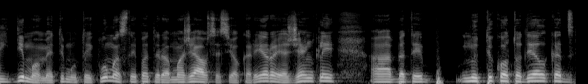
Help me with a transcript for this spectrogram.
žaidimo metimų taiklumas taip pat yra mažiausias jo karjeroje ženkliai, bet tai nutiko todėl, kad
